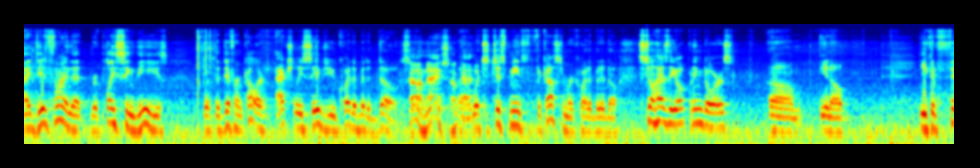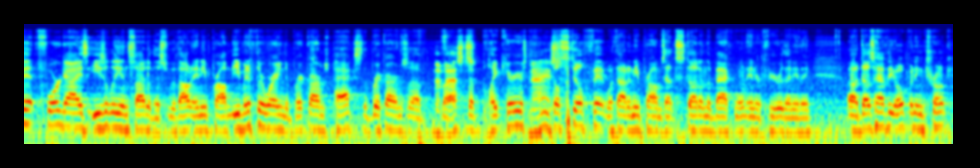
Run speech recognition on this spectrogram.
I did find that replacing these with the different color actually saves you quite a bit of dough. So, Oh, nice. Okay. uh, which just means to the customer quite a bit of dough. Still has the opening doors. Um, you know, you can fit four guys easily inside of this without any problem. Even if they're wearing the brick arms packs, the brick arms, uh, The vests? the plate carriers, Nice. they'll still fit without any problems. That stud on the back won't interfere with anything. Uh, it does have the opening trunk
